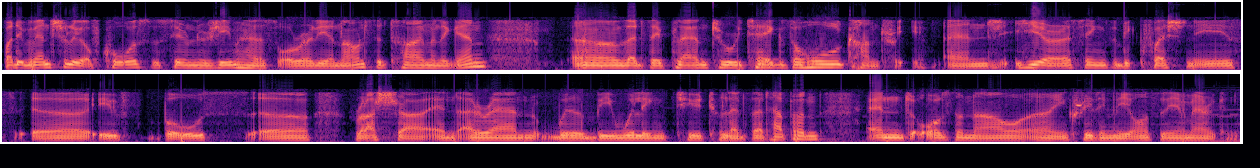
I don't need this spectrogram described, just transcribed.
But eventually, of course, the Syrian regime has already announced it time and again uh, that they plan to retake the whole country. And here, I think the big question is uh, if both uh, Russia and Iran will be willing to, to let that happen, and also now uh, increasingly also the Americans.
